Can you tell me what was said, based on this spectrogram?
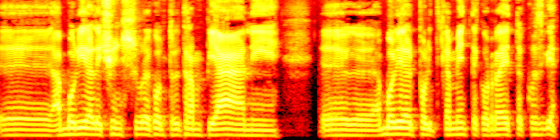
eh, abolire le censure contro i trampiani, eh, abolire il politicamente corretto e così via.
